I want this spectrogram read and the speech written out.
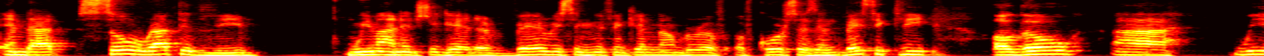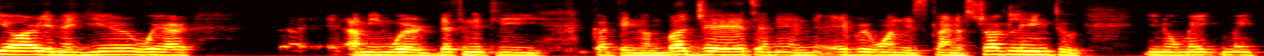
and that so rapidly we managed to get a very significant number of, of courses. And basically, although uh, we are in a year where I mean, we're definitely cutting on budgets and, and everyone is kind of struggling to, you know, make, make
